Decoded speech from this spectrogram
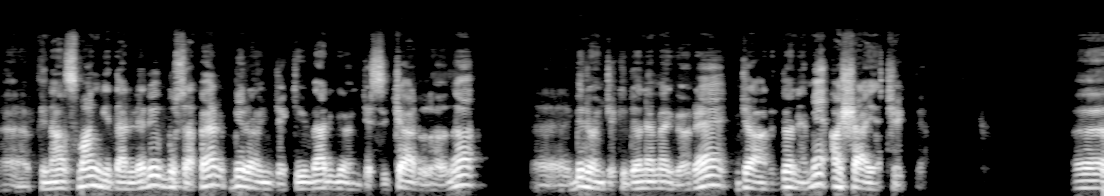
e, finansman giderleri bu sefer bir önceki vergi öncesi karlılığını e, bir önceki döneme göre cari dönemi aşağıya çekti. E,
